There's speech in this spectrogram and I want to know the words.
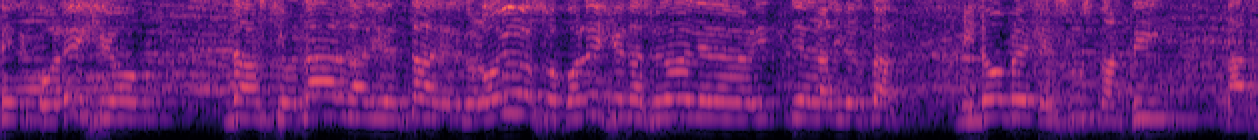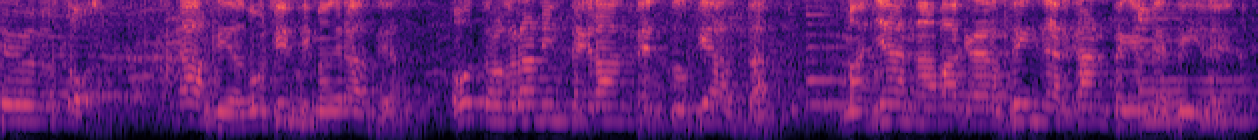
del Colegio Nacional La Libertad, del glorioso Colegio Nacional de la, de la Libertad. Mi nombre es Jesús Martín Macedo de los Dos. Gracias, muchísimas gracias. Otro gran integrante entusiasta. Mañana va a quedar sin garganta en el desfile.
